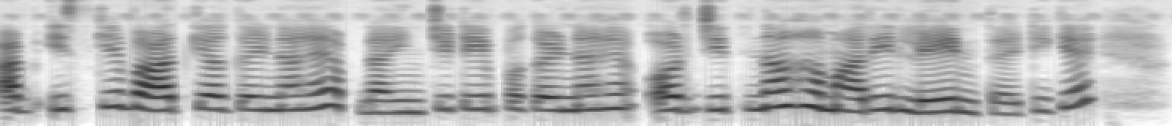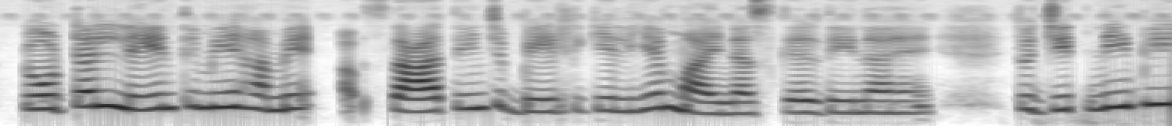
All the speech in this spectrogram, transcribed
अब इसके बाद क्या करना है, अपना इंची टेप पकड़ना है और जितना हमारी लेंथ है, ठीक है टोटल लेंथ में हमें सात इंच बेल्ट के लिए माइनस कर देना है। तो जितनी भी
